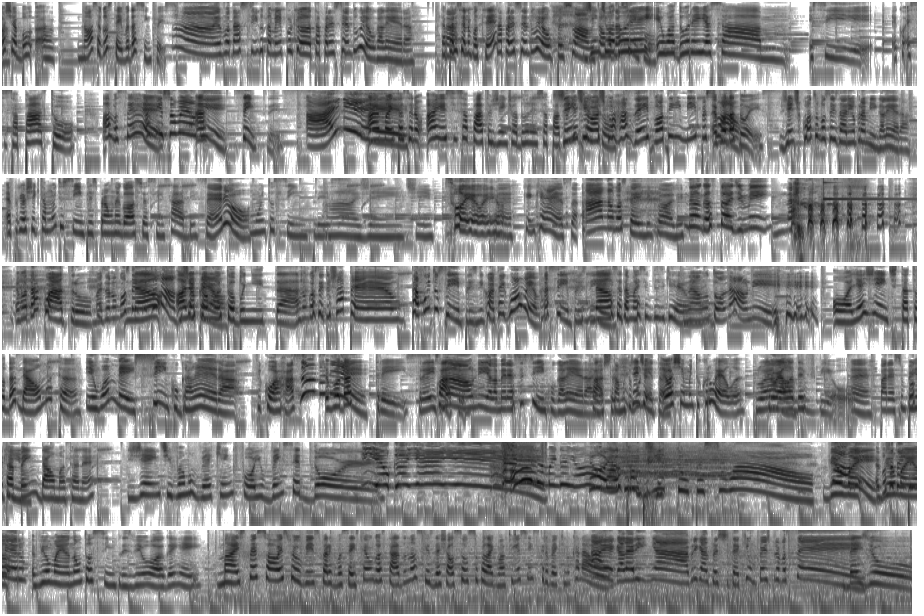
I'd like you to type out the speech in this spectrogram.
Oxe, a ah, Nossa, gostei. Vou dar cinco esse. Ah, eu vou dar cinco também porque tá parecendo eu, galera. Tá, Tá. parecendo você? Tá parecendo eu, pessoal. Gente, então eu dar adorei. Eu adorei essa. hum, Esse. é Esse sapato. Ah, você? Aqui sou eu, Ah. Ni. Simples. Ai, Ni. Ai, mãe, tá sendo. Ai, esse sapato, gente, eu adorei esse sapato. É Gente, que eu acho que eu arrasei. Votem em mim, pessoal. Eu vou dar dois. Gente, quanto vocês dariam pra mim, galera? É porque eu achei que tá muito simples pra um negócio assim, sabe? Sério? Muito simples. Ai, gente. Sou eu aí, ó. É, quem que é essa? Ah, não gostei, Nicole. Não gostou de mim? Eu vou dar quatro, mas eu não gostei não, muito não do olha chapéu. como eu tô bonita. Eu não gostei do chapéu. Tá muito simples, Nicole. Tá igual eu. Tá simples, Ni. Não, você tá mais simples que eu. Não, não tô não, Ni. Olha, gente, tá toda dálmata. Eu amei. Cinco, galera. Ficou arrasando, Eu vou dar três. Três? Quatro. Não, Ni, ela merece cinco, galera. Eu Quatro. acho que tá muito gente, bonita. eu achei muito cruela. Cruella? Cruella de Vil. É, parece um Porque pouquinho. tá bem dálmata, né? Gente, vamos ver quem foi o vencedor. E eu ganhei! Ai, a mãe ganhou! Eu não eu também. acredito, pessoal! Viu, Não, mãe? Você viu, tá mãe? Eu- primeiro. Viu, mãe? Eu não tô simples, viu? Ó, eu ganhei. Mas, pessoal, esse foi o vídeo. Espero que vocês tenham gostado. Não esqueça de deixar o seu super like, mafinho e se inscrever aqui no canal. Aê, galerinha! Obrigada por assistir até aqui. Um beijo pra vocês! Beijo!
